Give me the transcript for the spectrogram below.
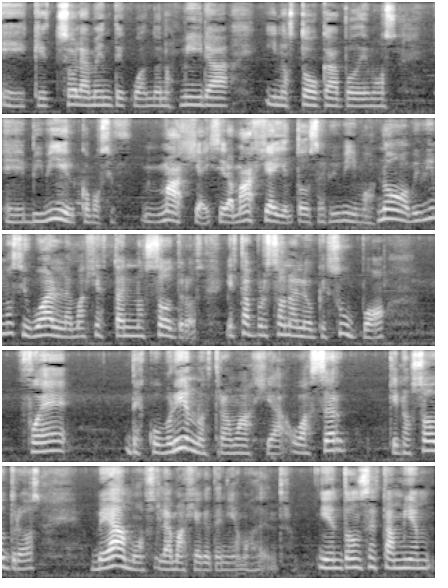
eh, que solamente cuando nos mira y nos toca podemos eh, vivir como si magia hiciera magia y entonces vivimos. No, vivimos igual, la magia está en nosotros. Y esta persona lo que supo fue descubrir nuestra magia o hacer que nosotros veamos la magia que teníamos dentro. Y entonces también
